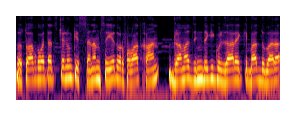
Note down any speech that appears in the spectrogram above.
दोस्तों, आपको बताते चलूँ कि सनम सैयद और फवाद खान ड्रामा ज़िंदगी गुलजार है के बाद दोबारा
